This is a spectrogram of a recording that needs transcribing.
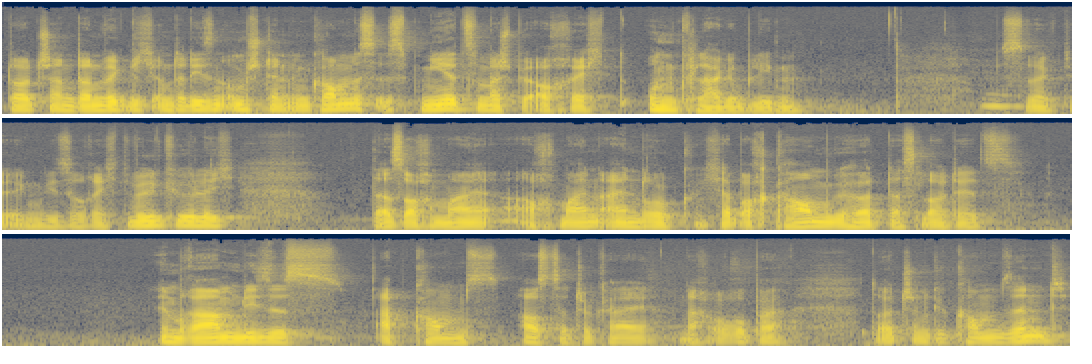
Deutschland dann wirklich unter diesen Umständen gekommen ist, ist mir zum Beispiel auch recht unklar geblieben. Das wirkte irgendwie so recht willkürlich. Das ist auch mein, auch mein Eindruck. Ich habe auch kaum gehört, dass Leute jetzt im Rahmen dieses Abkommens aus der Türkei nach Europa, Deutschland gekommen sind.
